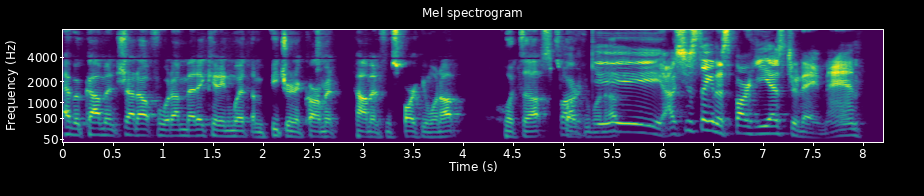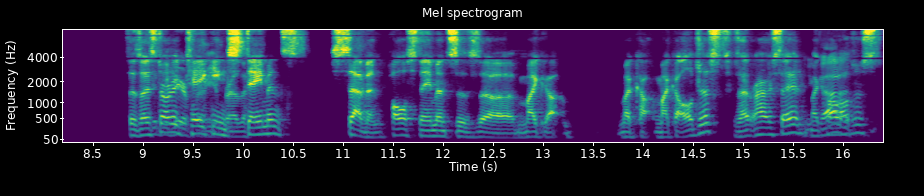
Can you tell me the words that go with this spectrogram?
have a comment shout out for what I'm medicating with. I'm featuring a comment comment from Sparky One Up. What's up, Sparky One Up? Sparky. I was just thinking of Sparky yesterday, man. Says I started from you, taking. Stamets seven. Paul Stamets is a myco- myco- mycologist. Is that how I say it? You it. Mycologist.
